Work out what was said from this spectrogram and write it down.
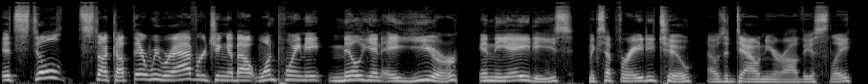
it's still stuck up there. We were averaging about 1.8 million a year. In the 80s, except for 82. That was a down year, obviously.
